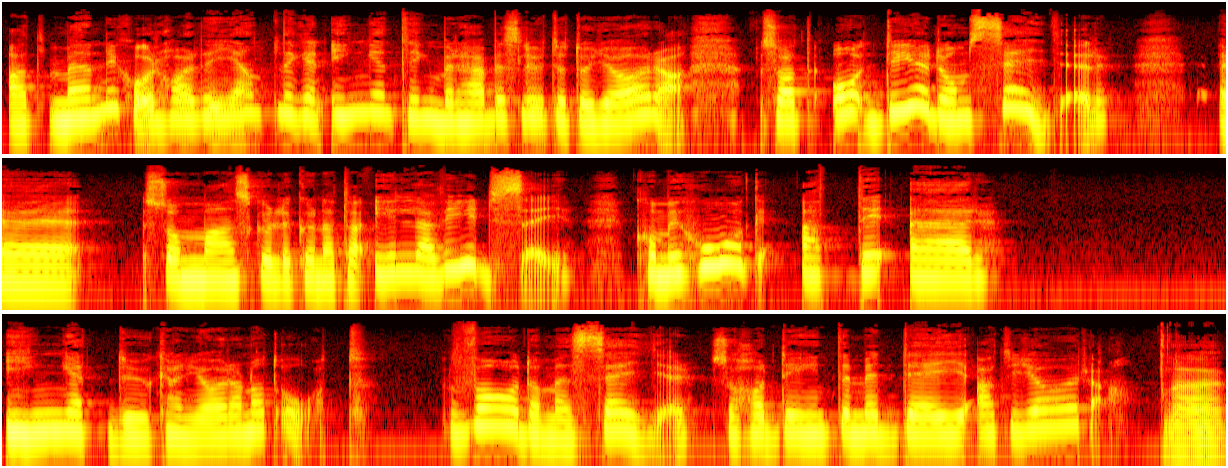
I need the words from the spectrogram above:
att människor har egentligen ingenting med det här beslutet att göra. Så att det de säger eh, som man skulle kunna ta illa vid sig, kom ihåg att det är inget du kan göra något åt. Vad de än säger så har det inte med dig att göra. Nej.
